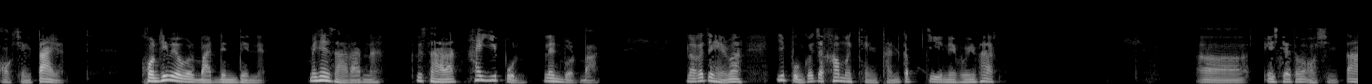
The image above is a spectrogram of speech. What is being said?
ออกเฉียงใต้เนี่ยคนที่มีบทบาทเด่นๆเนี่ย ไม่ใช่สหรัฐนะ คือสหรัฐให้ญี่ปุ่นเล่นบทบาท เราก็จะเห็นว่าญี่ปุ่นก็จะเข้ามาแข่งขันกับจีนในภูมิภาคเอเชียตะวันออกเฉียงใต้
